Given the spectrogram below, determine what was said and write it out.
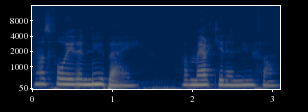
En wat voel je er nu bij? Wat merk je er nu van?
